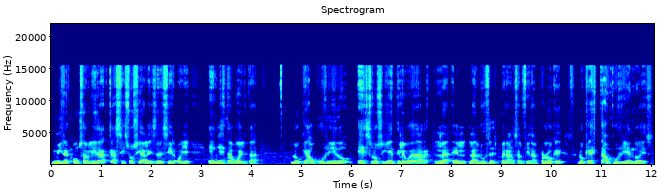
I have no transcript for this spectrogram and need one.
Mi responsabilidad casi social es decir, oye, en esta vuelta lo que ha ocurrido es lo siguiente y le voy a dar la, la luz de esperanza al final, pero lo que, lo que está ocurriendo es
